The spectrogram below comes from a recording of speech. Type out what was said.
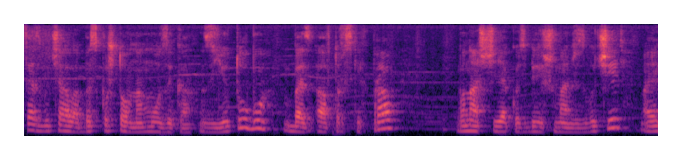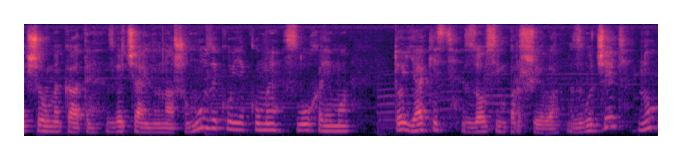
Це звучала безкоштовна музика з Ютубу, без авторських прав. Вона ще якось більш-менш звучить, а якщо вмикати звичайну нашу музику, яку ми слухаємо, то якість зовсім паршива. Звучить ну,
